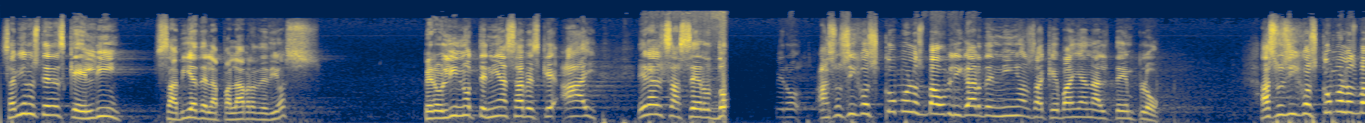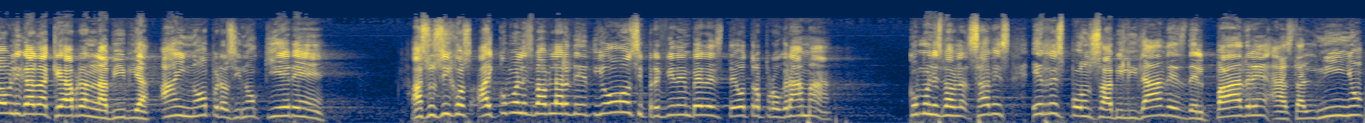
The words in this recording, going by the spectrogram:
¿Sabían ustedes que Elí sabía de la palabra de Dios? Pero Elí no tenía, ¿sabes qué? Ay, era el sacerdote, pero a sus hijos, ¿cómo los va a obligar de niños a que vayan al templo? A sus hijos, ¿cómo los va a obligar a que abran la Biblia? Ay, no, pero si no quiere. A sus hijos, ay, ¿cómo les va a hablar de Dios si prefieren ver este otro programa? ¿Cómo les va a hablar? ¿Sabes? Es responsabilidad desde el padre hasta el niño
